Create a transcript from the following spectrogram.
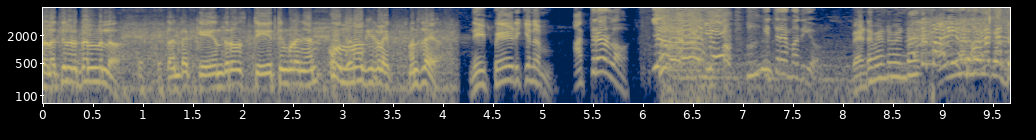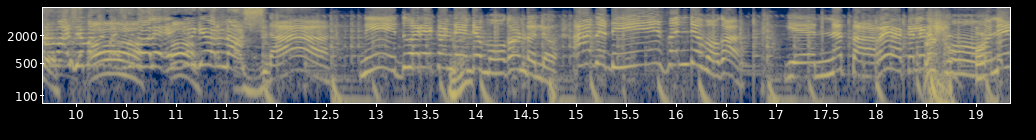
വെള്ളത്തിലെടുത്താലുണ്ടല്ലോ തന്റെ കേന്ദ്രവും സ്റ്റേറ്റും കൂടെ ഞാൻ ഒന്നാക്കി കളയും. മനസ്സിലായോ? നീ പേടിക്കണം. അത്രേ ഉള്ളോ? ഇത്രേ മതിയോ? വേണ്ട വേണ്ട വേണ്ട. നീ ഇതുവരെ കണ്ട എന്റെ മുഖം ഉണ്ടല്ലോ. അത് ഡീസന്റ് മുഖം. എന്നെ തറയാക്കലേ മോനെ.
